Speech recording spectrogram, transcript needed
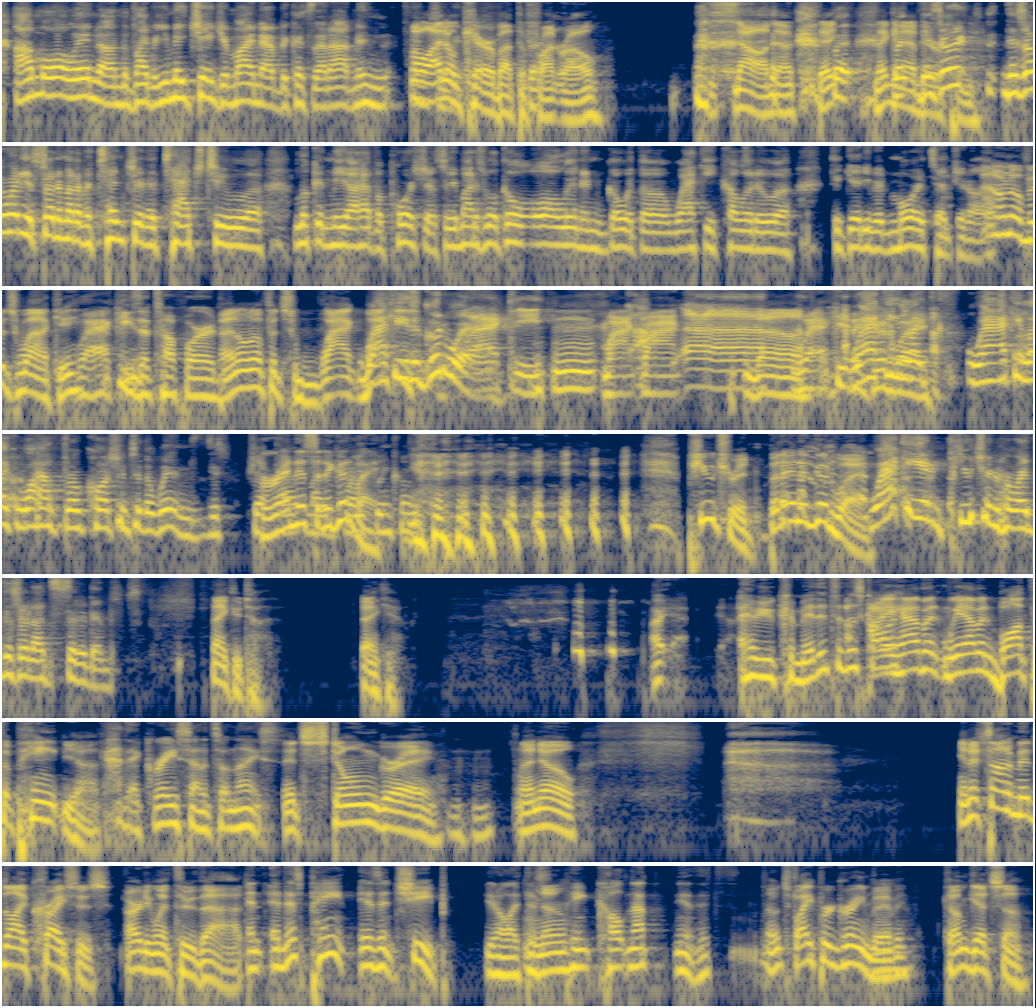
I'm all in on the Viper. You may change your mind now because of that I'm in. Oh, I don't care about the front row. No, no, they, but, they can but have there's, their already, there's already a certain amount of attention attached to uh, look at me, I have a Porsche. So you might as well go all in and go with a wacky color to uh, to get even more attention on. I don't know if it's wacky. Wacky's a tough word. I don't know if it's whack. Wacky in a good way. Wacky. Mm, whack, whack. no. Wacky in a Wacky good way. like wacky like wild. Throw caution to the wind. Just Horrendous in a good way. Putrid, but in a good way. wacky and putrid and horrendous are not synonyms. Thank you, Todd. Thank you. I, have you committed to this color? I haven't. We haven't bought the paint yet. God, that gray sounded so nice. It's stone gray. I know. And it's not a midlife crisis. I already went through that. And and this paint isn't cheap. You know, like this No. paint color. Not you know, it's No, it's Viper Green, baby. Come get some.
